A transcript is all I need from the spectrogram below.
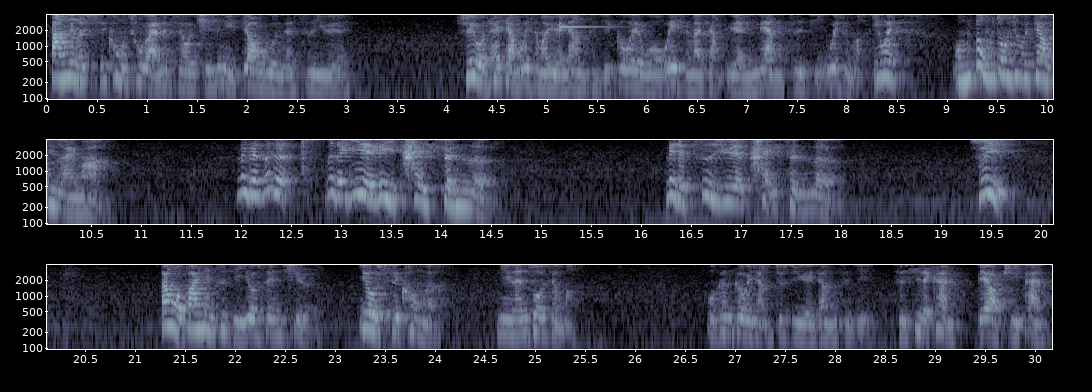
当那个失控出来的时候，其实你掉入你的制约，所以我才讲为什么原谅自己。各位，我为什么要讲原谅自己？为什么？因为我们动不动就会掉进来嘛。那个、那个、那个业力太深了，那个制约太深了，所以当我发现自己又生气了，又失控了，你能做什么？我跟各位讲，就是原谅自己，仔细的看，不要批判，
